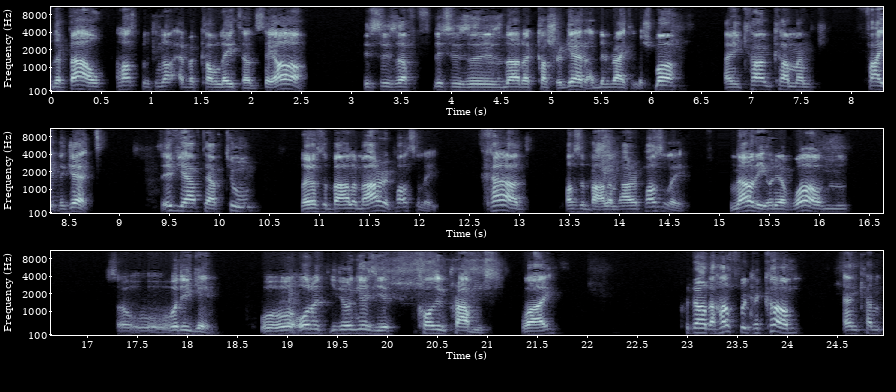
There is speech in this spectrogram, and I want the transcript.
the bow the hospital cannot ever come later and say, "Oh, this is a this is, a, is not a kosher get. I didn't write in the Shema," and he can't come and fight the get. So if you have to have two, there's the Baalam Ari possibly. Chad was the Baalam Ari possibly. Now you only have one, so what do you gain? All you're doing is you're causing problems. Why? Now the husband can come and can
